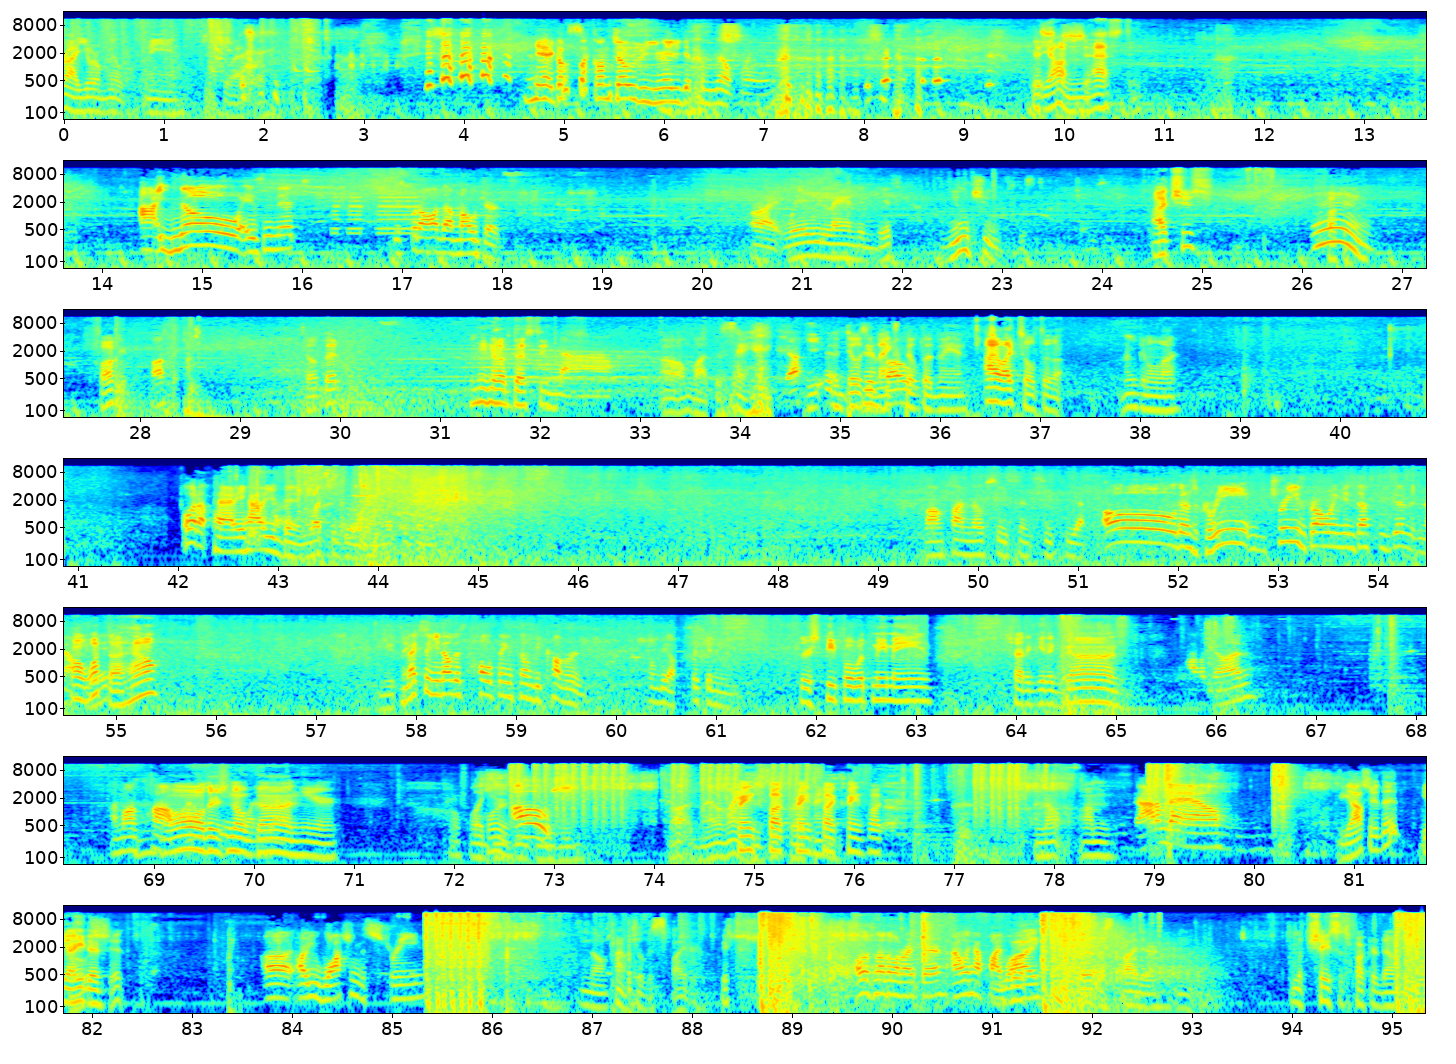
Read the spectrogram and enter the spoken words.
bruh, you're a milk man. Shut your ass up. Yeah, go suck on Josie. Maybe get some milk, man. Y'all nasty. I know, isn't it? Just put all the emojis. Alright, where we landed this time? You choose this time, I choose. Josie. Mmm. Fuck it. Fuck it. Tilted? No, Dusty. Nah. Oh, I'm about to say. Yeah, He- it's uh, Josie likes tilted, man. I like tilted. I'm gonna lie. What up, Patty? How you been? What you doing? What you doing? Long time no see since CTF. Oh, there's green trees growing in Dusty Desert now. Oh, what bitch. the hell? You think? Next thing you know, this whole thing's gonna be covered. It's gonna be a freaking There's people with me, man. Try to get a gun. have a gun. I'm on top. Oh, there's no anyone gun here. Of What course. Oh, Josie? Oh, never mind. Crank fuck, just for crank fuck, crank fuck. No, I'm. Got him down. You actually did? Yeah, he Oh, did. Shit. Uh, are you watching the stream? No, I'm trying to kill this spider. Bitch. Oh, there's another one right there. I only have five Why bullets. is there a spider? I'm gonna chase this fucker down here.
